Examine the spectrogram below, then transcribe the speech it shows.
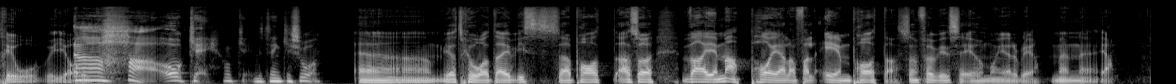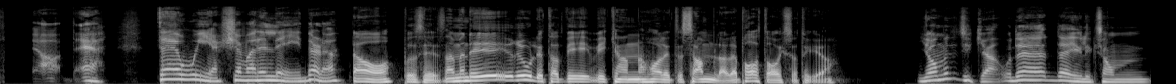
tror jag. Aha, okej, okej, du tänker så. Eh, jag tror att det är vissa prat, alltså varje mapp har i alla fall en prata, sen får vi se hur många det blir. Men eh, ja. Ja, det, det vet sig vad det lider det. Ja, precis. Nej, men det är roligt att vi, vi kan ha lite samlade pratar också tycker jag. Ja, men det tycker jag. Och det, det är ju liksom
